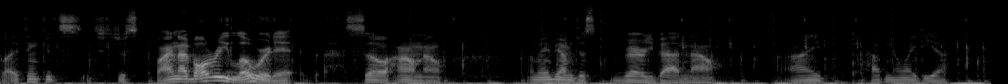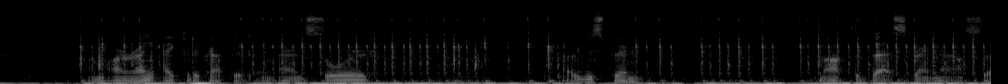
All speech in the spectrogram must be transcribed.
but I think it's it's just fine. I've already lowered it, so I don't know. Uh, maybe I'm just very bad now. I have no idea. I'm alright. I could have crafted an iron sword. I've just been not the best right now, so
